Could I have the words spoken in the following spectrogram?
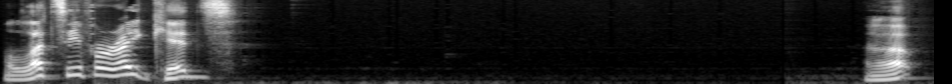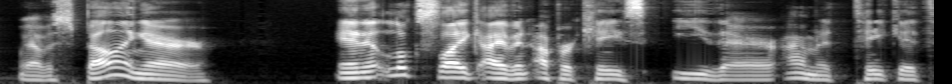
Well, let's see if we're right, kids. Oh, we have a spelling error. And it looks like I have an uppercase E there. I'm going to take it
